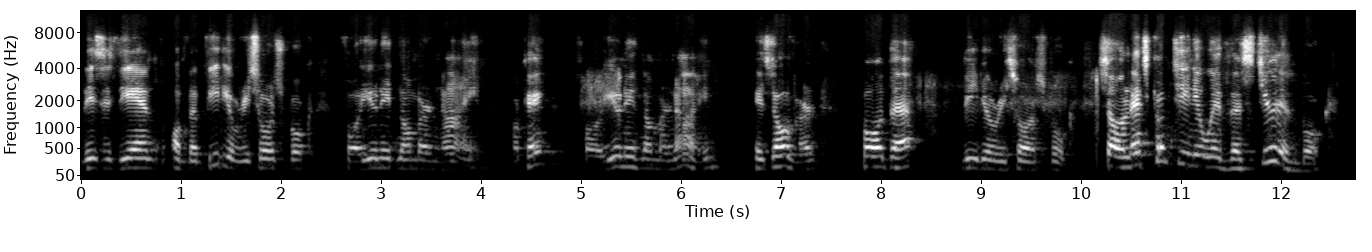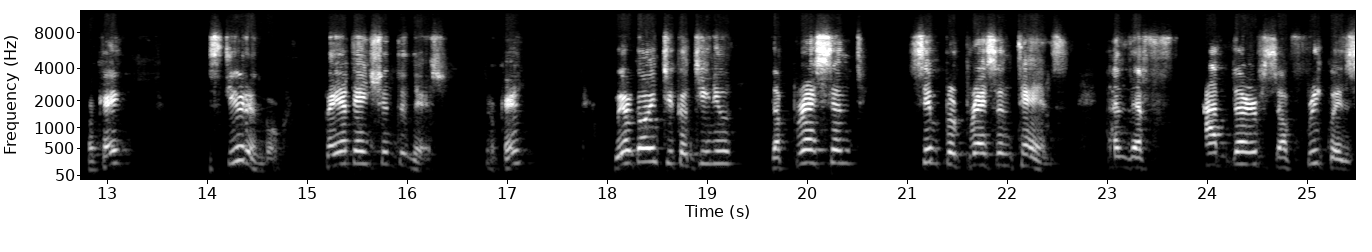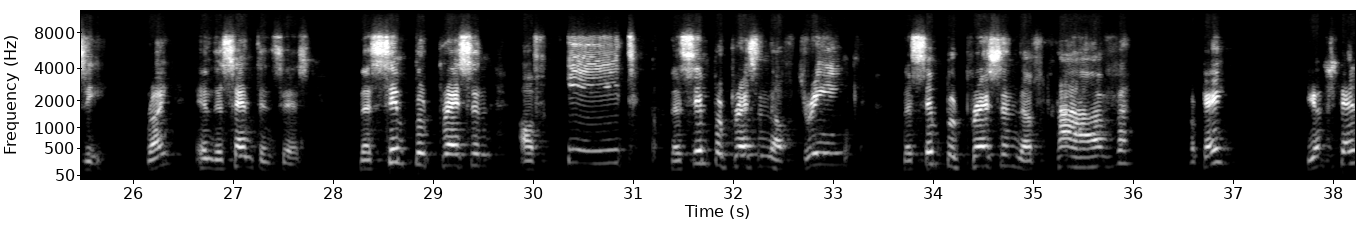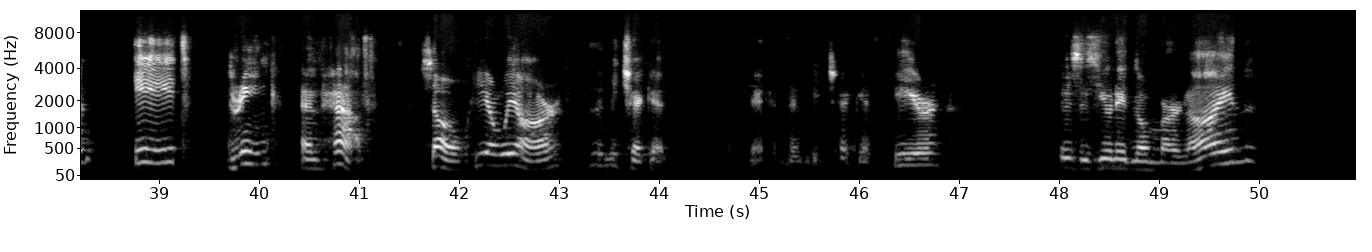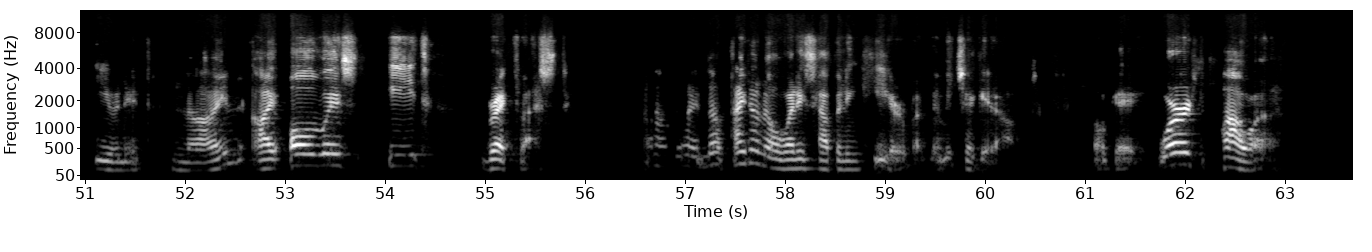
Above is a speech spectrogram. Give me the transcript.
This is the end of the video resource book for unit number nine, okay? For unit number nine, it's over for the video resource book. So let's continue with the student book, okay? Student book, pay attention to this, okay? We are going to continue the present, simple present tense and the adverbs of frequency, right? In the sentences, the simple present of eat, the simple present of drink, the simple present of have, okay? You understand? Eat, drink, and have. So here we are. Let me check it. Okay, let me check it here. This is unit number nine. Unit nine. I always eat breakfast. I don't- I don't know what is happening here, but let me check it out. Okay, word power.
